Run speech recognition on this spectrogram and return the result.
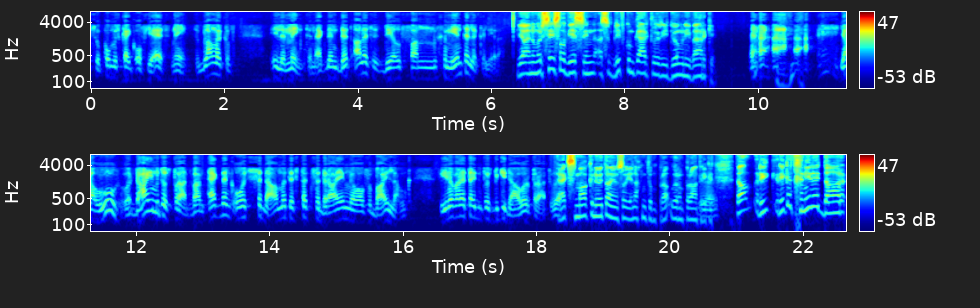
is so kom ons kyk of jy is nê. Nee, Dis 'n belangrike element en ek dink dit alles is deel van gemeentelike lewe. Ja, en nommer 6 sal wees en asseblief kom kerk toe die dominee werk het. ja, hoe, oor daai moet ons praat want ek dink ons sit daar met 'n stuk verdraaiing nou al vir baie lank. Hier nou wanneer tyd moet ons bietjie daaroor praat, hoor. Ek smaak nota ons sal eendag met hom praat oor hom praat Rickert. Ja. Wel Rickert geniet dit daar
